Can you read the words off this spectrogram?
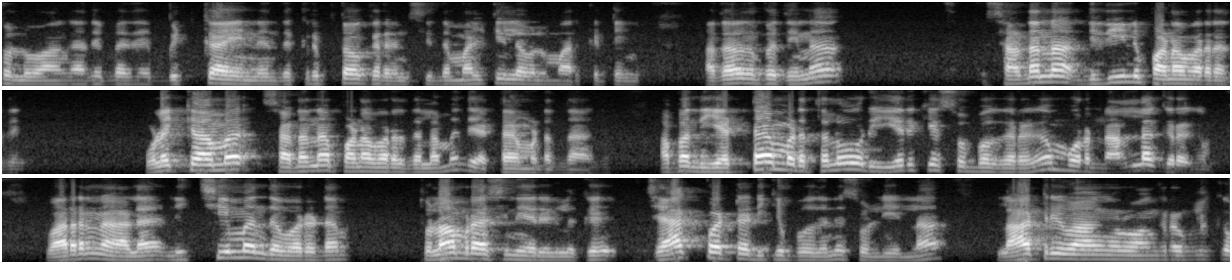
சொல்லுவாங்க. அதே மாதிரி பிட்காயின் இந்த கிரிப்டோ கரன்சி இந்த மல்டி லெவல் மார்க்கெட்டிங். அதாவது பார்த்தீங்கன்னா சடனாக திடீர்னு பணம் வர்றது. உழைக்காம சடனாக பணம் வர்றது எல்லாமே இந்த எட்டாம் இடம் தாங்க. அப்போ அந்த எட்டாம் இடத்துல ஒரு இயற்கை சுப கிரகம் ஒரு நல்ல கிரகம். வரனால நிச்சயமா இந்த வருடம் துலாம் ராசி ஜாக் ஜாக்பாட் அடிக்க போகுதுன்னு சொல்லிடலாம். லாட்ரி வாங்க வாங்குறவங்களுக்கு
